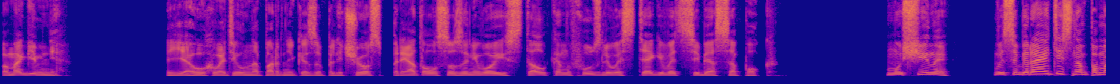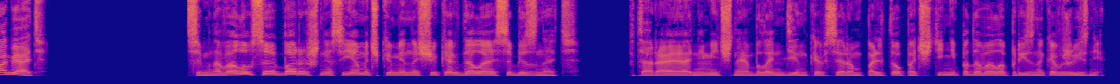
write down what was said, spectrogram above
помоги мне». Я ухватил напарника за плечо, спрятался за него и стал конфузливо стягивать с себя сапог. «Мужчины, вы собираетесь нам помогать?» Темноволосая барышня с ямочками на щеках дала о себе знать. Вторая анемичная блондинка в сером пальто почти не подавала признаков жизни.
